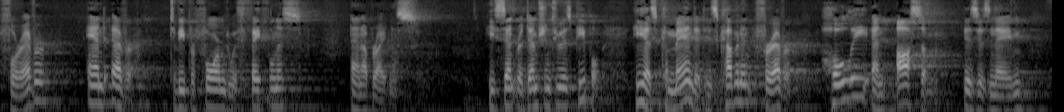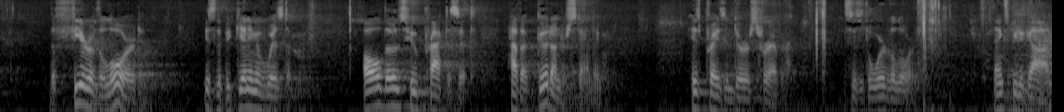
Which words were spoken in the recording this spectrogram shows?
forever and ever to be performed with faithfulness and uprightness. He sent redemption to his people. He has commanded his covenant forever. Holy and awesome is his name. The fear of the Lord is the beginning of wisdom. All those who practice it have a good understanding. His praise endures forever. This is the word of the Lord. Thanks be to God.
